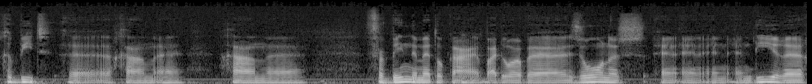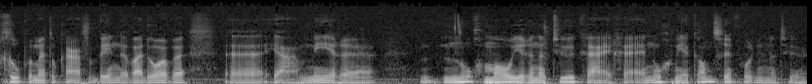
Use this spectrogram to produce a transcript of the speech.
gebied eh, gaan, eh, gaan eh, verbinden met elkaar. Waardoor we zones en, en, en, en dierengroepen met elkaar verbinden. Waardoor we eh, ja, meer, eh, nog mooiere natuur krijgen en nog meer kansen voor de natuur.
